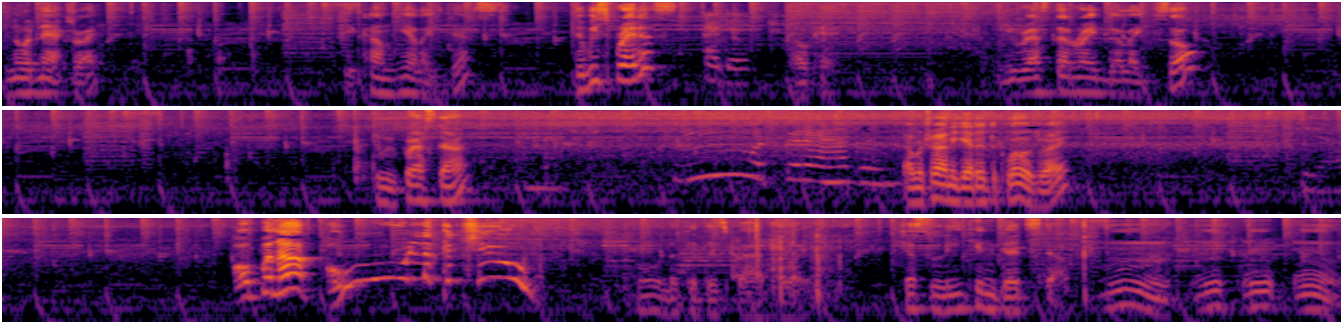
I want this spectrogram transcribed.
You know what next, right? You come here like this. Did we spray this? I did. Okay. You rest that right there like so. Do we press down? Ooh, what's gonna happen? And we're trying to get it to close, right? Yeah. Open up. Oh, look at you. Oh, look at this bad boy. Just leaking good stuff. Mmm, mmm, mmm, mmm.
